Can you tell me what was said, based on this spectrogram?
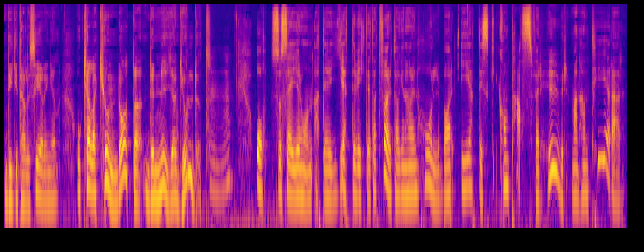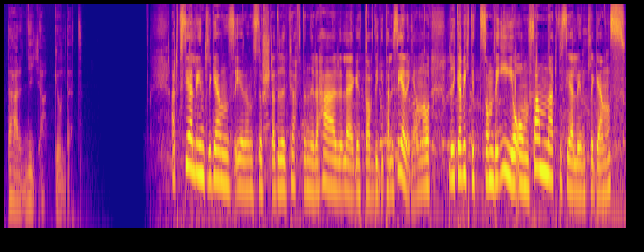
digitaliseringen och kallar kunddata det nya guldet. Mm. Och så säger hon att det är jätteviktigt att företagen har en hållbar etisk kompass för hur man hanterar det här nya guldet. Artificiell intelligens är den största drivkraften i det här läget av digitaliseringen och lika viktigt som det är att omfamna artificiell intelligens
